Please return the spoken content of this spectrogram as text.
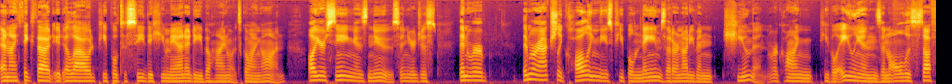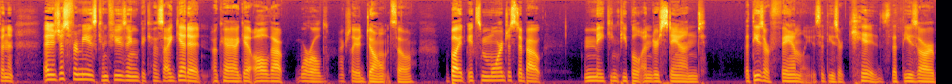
and I think that it allowed people to see the humanity behind what's going on. All you're seeing is news, and you're just then we're then we're actually calling these people names that are not even human. We're calling people aliens and all this stuff, and it, and it just for me is confusing because I get it. Okay, I get all that world. Actually, I don't. So, but it's more just about making people understand that these are families, that these are kids, that these are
